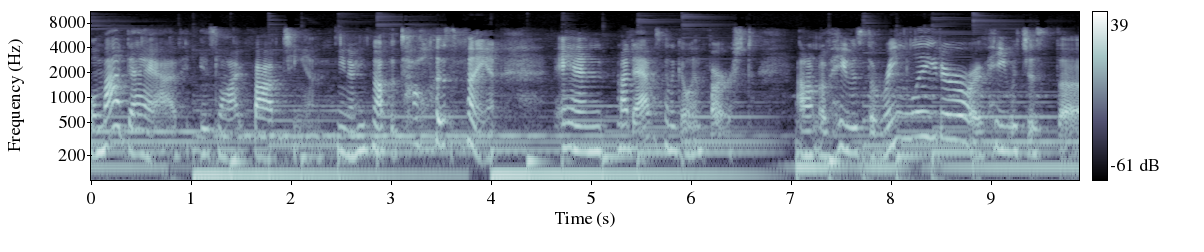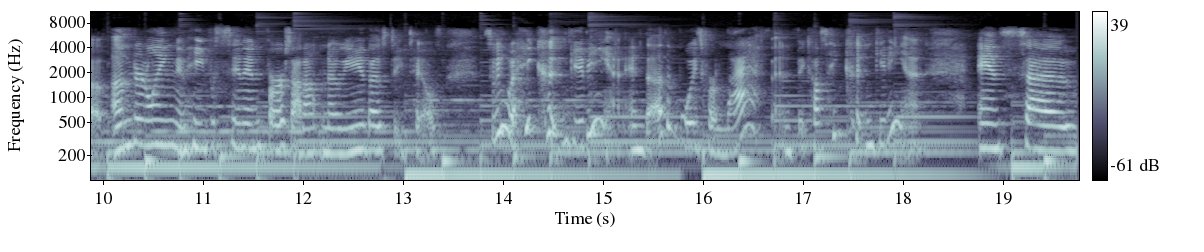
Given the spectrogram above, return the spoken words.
Well, my dad is like 5'10. You know, he's not the tallest man. And my dad was going to go in first. I don't know if he was the ringleader or if he was just the underling and he was sent in first. I don't know any of those details. So anyway, he couldn't get in, and the other boys were laughing because he couldn't get in. And so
